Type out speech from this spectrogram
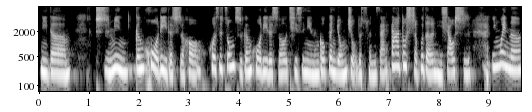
你的使命跟获利的时候，或是宗旨跟获利的时候，其实你能够更永久的存在。大家都舍不得你消失，因为呢，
